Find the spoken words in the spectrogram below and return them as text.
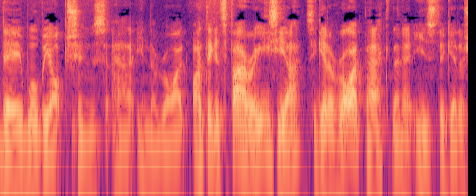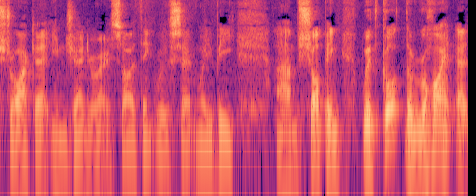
there will be options uh, in the right. I think it's far easier to get a right back than it is to get a striker in January. So I think we'll certainly be um, shopping. We've got the right. Uh,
